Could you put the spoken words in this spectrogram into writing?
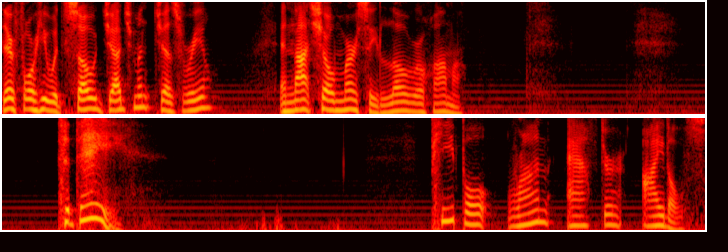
Therefore, he would sow judgment, Jezreel, and not show mercy, lo rohama. Today, people run after idols.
